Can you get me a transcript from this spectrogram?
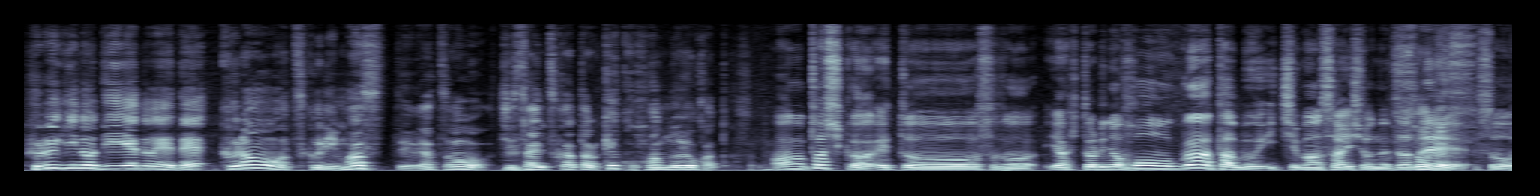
古着の DNA でクローンを作りますっていうやつを実際に使ったら結構反応良かったですよね。あの確かえっとその焼き鳥の方が多分一番最初のネタでそうです。そ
